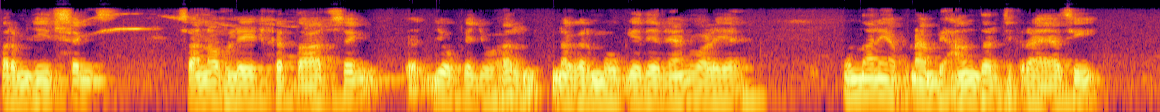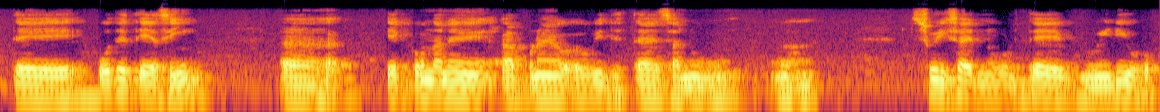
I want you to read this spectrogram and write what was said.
Paramjit Singh son of late Kartar Singh, ਜੋ ਕਿ ਜਵਾਹਰ ਨਗਰ ਮੋਗੇ ਦੇ ਰਹਿਣ ਵਾਲੇ ਹੈ ਉਹਨਾਂ ਨੇ ਆਪਣਾ ਬਿਆਨ ਦਰਜ ਕਰਾਇਆ ਸੀ ਤੇ ਉਹਦੇ ਤੇ ਅਸੀਂ ਇੱਕ ਉਹਨਾਂ ਨੇ ਆਪਣਾ ਉਹ ਵੀ ਦਿੱਤਾ ਹੈ ਸਾਨੂੰ ਸੁਈਸਾਈਡ ਨੋਟ ਤੇ ਵੀਡੀਓ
